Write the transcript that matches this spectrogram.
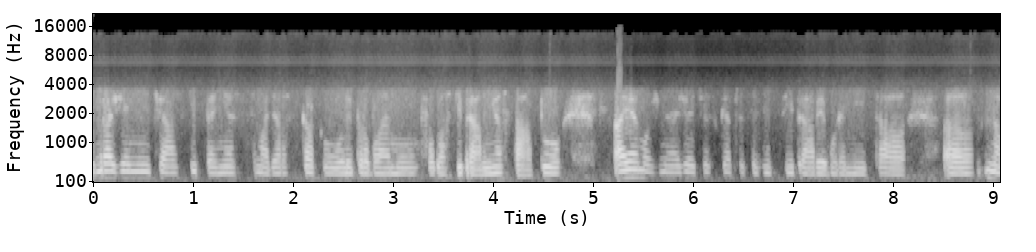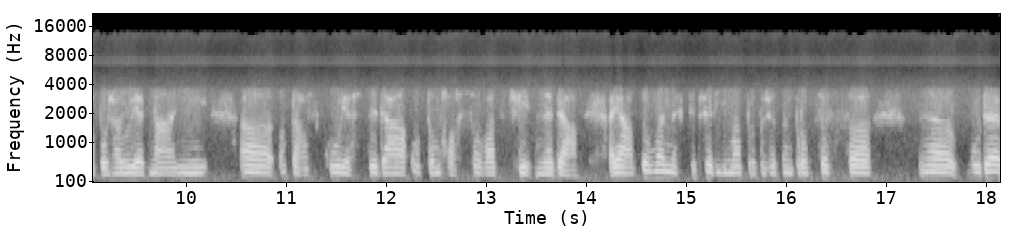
zmražení části peněz Maďarska kvůli problémů v oblasti právního státu. A je možné, že české předsednictví právě bude mít na pořadu jednání otázku, jestli dá o tom hlasovat, či nedá. A já tohle nechci předjímat, protože ten proces bude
